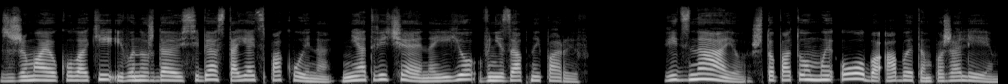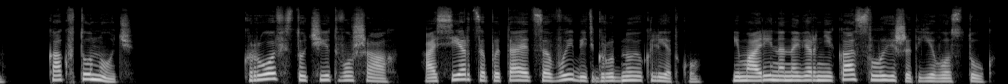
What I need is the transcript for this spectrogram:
Сжимаю кулаки и вынуждаю себя стоять спокойно, не отвечая на ее внезапный порыв. Ведь знаю, что потом мы оба об этом пожалеем, как в ту ночь. Кровь стучит в ушах, а сердце пытается выбить грудную клетку, и Марина наверняка слышит его стук.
